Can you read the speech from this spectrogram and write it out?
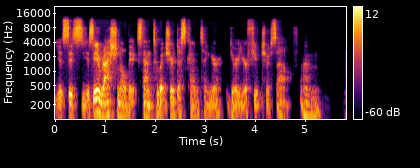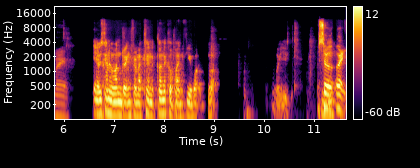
it's, it's, it's irrational the extent to which you're discounting your your your future self um, right yeah i was kind of wondering from a kind of clinical point of view what what what you so all right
